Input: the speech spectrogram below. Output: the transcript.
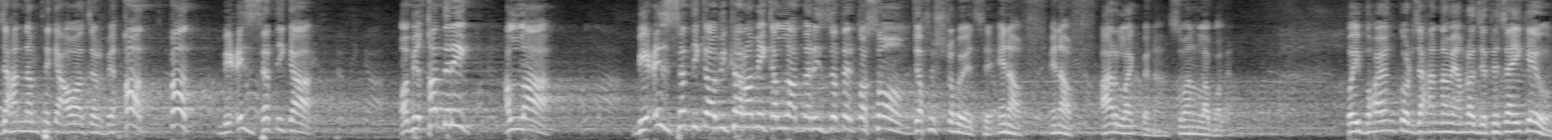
জাহান্নাম থেকে আওয়াজ আসবে, কাত কাত, বিইজ্জাতিকা ওয়া বিকদরিক আল্লাহ, বিইজ্জাতিকা ওয়া বিকারামিক আল্লাহ আপনার ইজ্জতের কসম, যথেষ্ট হয়েছে। এনাফ এনাফ আর লাগবে না। সুবহানাল্লাহ বলেন। ওই ভয়ঙ্কর জাহান্নামে আমরা যেতে চাই কেউ?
